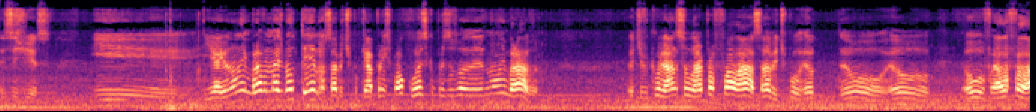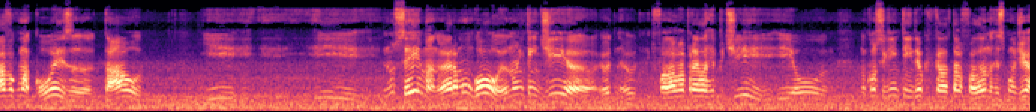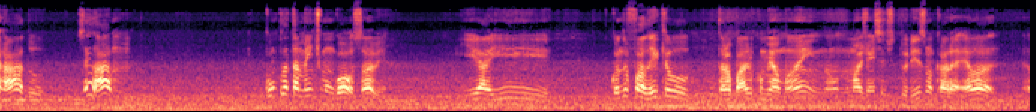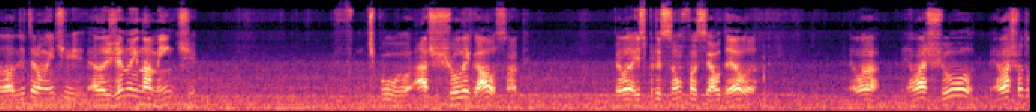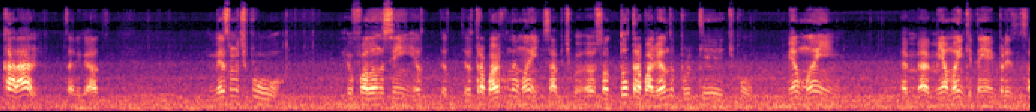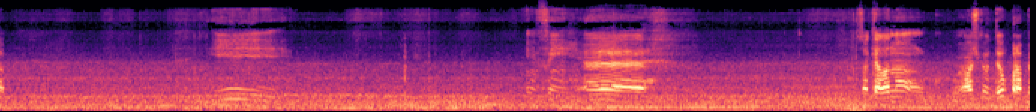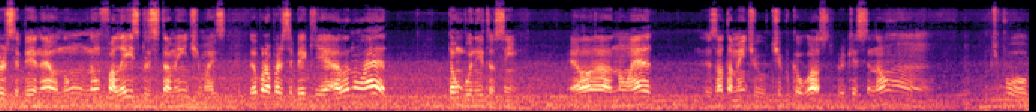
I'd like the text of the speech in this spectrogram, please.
esses dias. E, e aí eu não lembrava mais meu tema, sabe? Tipo, que é a principal coisa que eu preciso fazer, eu não lembrava. Eu tive que olhar no celular para falar, sabe? Tipo, eu, eu, eu, eu, ela falava alguma coisa, tal, e, não sei, mano. Eu era mongol, eu não entendia. Eu, eu falava para ela repetir e eu não conseguia entender o que, que ela tava falando, respondia errado. Sei lá. Completamente mongol, sabe? E aí, quando eu falei que eu trabalho com minha mãe numa agência de turismo, cara, ela, ela literalmente, ela genuinamente, tipo, achou legal, sabe? Pela expressão facial dela, ela, ela achou, ela achou do caralho, tá ligado? Mesmo tipo, eu falando assim, eu, eu, eu trabalho com minha mãe, sabe? Tipo, eu só tô trabalhando porque, tipo, minha mãe, é, é minha mãe que tem a empresa, sabe? E. Enfim, é só que ela não. Eu acho que deu para perceber, né? Eu não, não falei explicitamente, mas deu para perceber que ela não é tão bonita assim. Ela não é exatamente o tipo que eu gosto, porque senão. Tipo,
